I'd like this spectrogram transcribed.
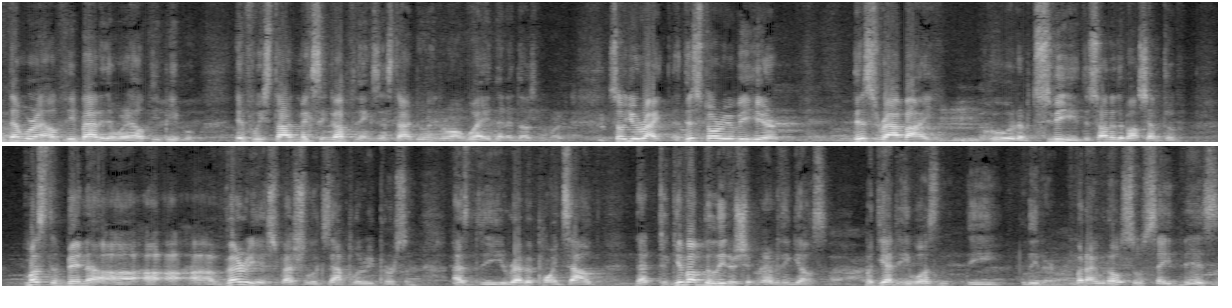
then we're a healthy body, then we're healthy people. If we start mixing up things and start doing the wrong way, then it doesn't work. So you're right. This story over here, this rabbi who, Reb Tzvi, the son of the Baal Shem Tov, must have been a, a, a, a, very special, exemplary person, as the Rebbe points out, that to give up the leadership and everything else. But yet he wasn't the leader. But I would also say this,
